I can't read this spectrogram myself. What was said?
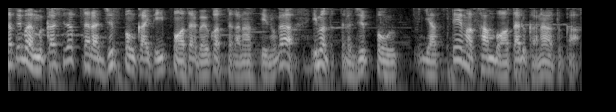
例えば昔だったら10本書いて1本当たればよかったかなっていうのが、今だったら10本やって、まあ3本当たるかなとか、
